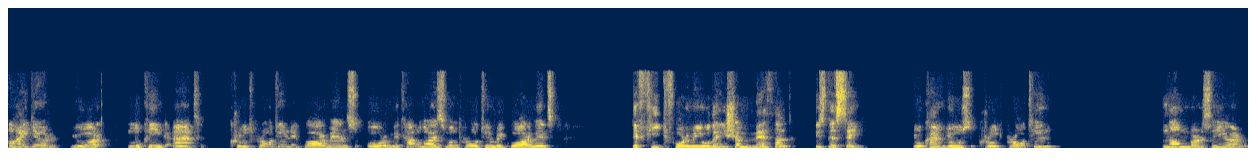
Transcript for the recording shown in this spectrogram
Either you are looking at crude protein requirements or metabolizable protein requirements, the feed formulation method is the same. You can use crude protein numbers here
